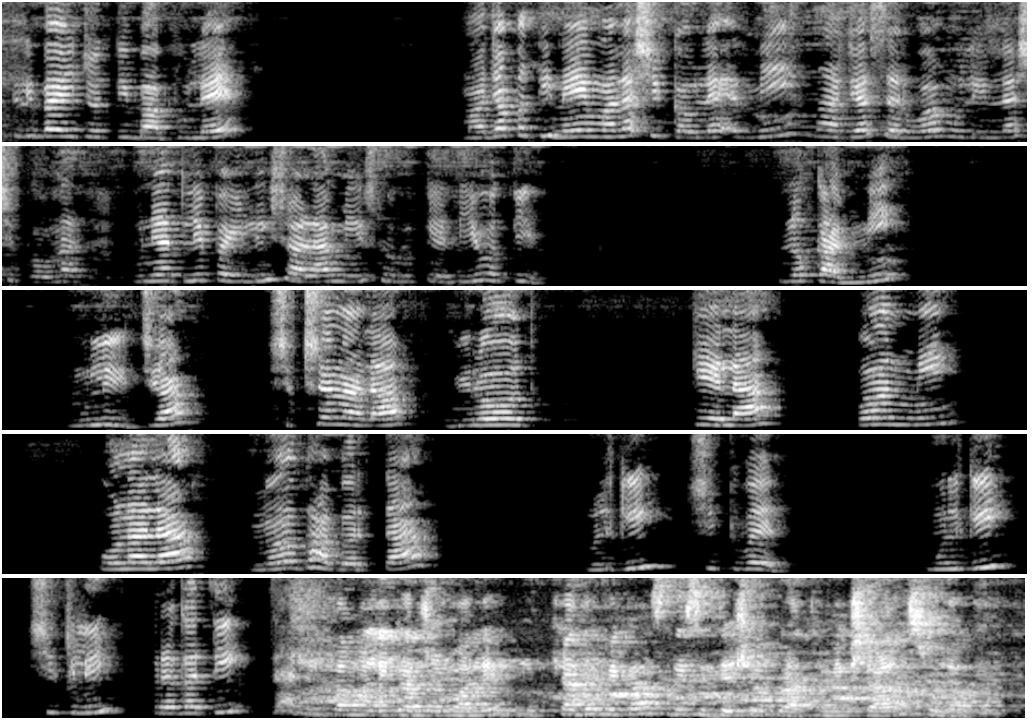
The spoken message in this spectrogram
ज्योतिबा फुले. माझ्या पतीने मला शिकवले मी माझ्या सर्व मुलींना शिकवणार. पुण्यातली पहिली शाळा मी सुरू केली होती. लोकांनी मुलीच्या शिक्षणाला विरोध केला पण मी कोणाला न घाबरता मुलगी शिकवेल. मुलगी शिकली प्रगती झाली. मल्लिकार्जुन वाले मुख्याध्यापिका श्री सिद्धेश्वर प्राथमिक शाळा सोलापूर.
